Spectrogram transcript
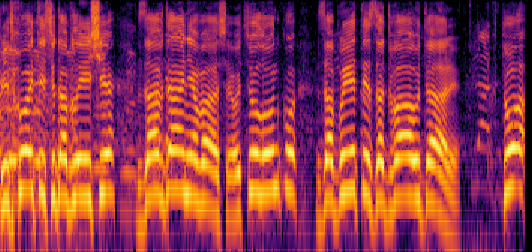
Підходьте сюди ближче. Завдання ваше оцю лунку забити за два удари. Хто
